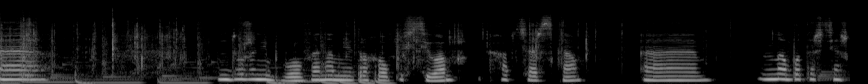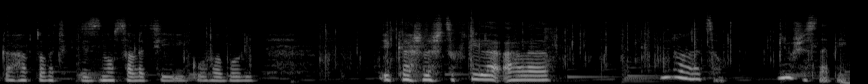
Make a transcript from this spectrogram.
E, dużo nie było. Wena mnie trochę opuściła. Hafciarska. E, no bo też ciężko haftować, gdzieś z nosa leci i głowa boli. I kaszlesz co chwilę, ale... No ale co? Już jest lepiej.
